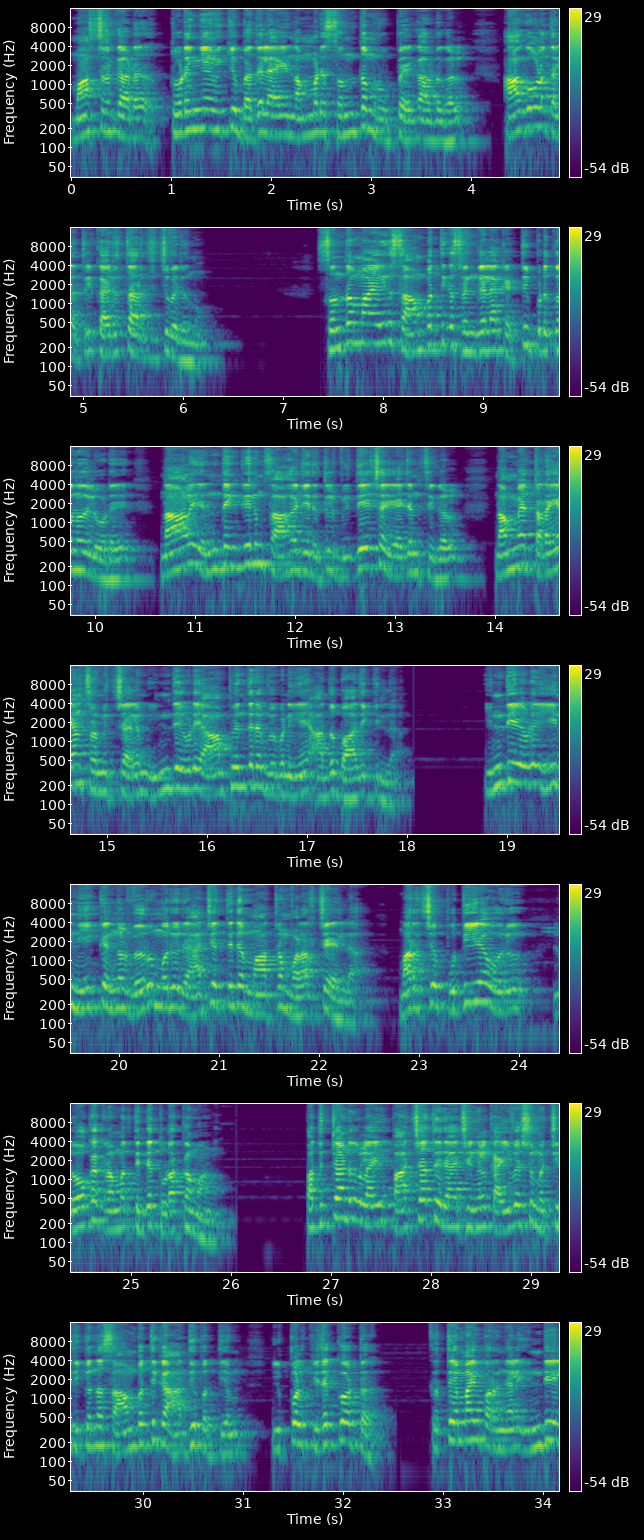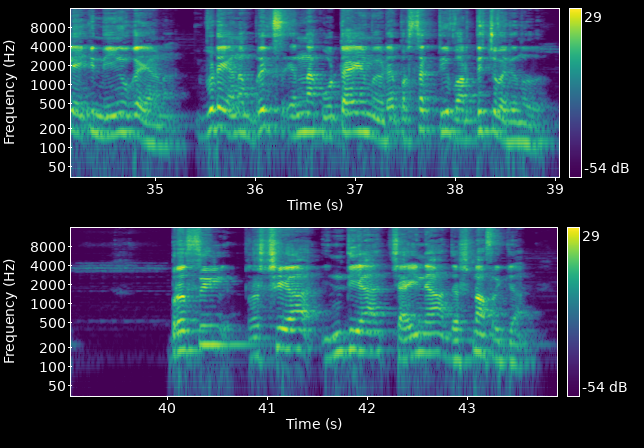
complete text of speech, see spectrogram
മാസ്റ്റർ കാർഡ് തുടങ്ങിയവയ്ക്ക് ബദലായി നമ്മുടെ സ്വന്തം റുപ്പേ കാർഡുകൾ ആഗോളതലത്തിൽ കരുത്താർജിച്ചു വരുന്നു. സ്വന്തമായ ഒരു സാമ്പത്തിക ശൃംഖല കെട്ടിപ്പടുക്കുന്നതിലൂടെ നാളെ എന്തെങ്കിലും സാഹചര്യത്തിൽ വിദേശ ഏജൻസികൾ നമ്മെ തടയാൻ ശ്രമിച്ചാലും ഇന്ത്യയുടെ ആഭ്യന്തര വിപണിയെ അത് ബാധിക്കില്ല. ഇന്ത്യയുടെ ഈ നീക്കങ്ങൾ വെറും ഒരു രാജ്യത്തിന്റെ മാത്രം വളർച്ചയല്ല മറിച്ച് പുതിയ ഒരു ലോകക്രമത്തിന്റെ തുടക്കമാണ്. പതിറ്റാണ്ടുകളായി പാശ്ചാത്യ രാജ്യങ്ങൾ കൈവശം വച്ചിരിക്കുന്ന സാമ്പത്തിക ആധിപത്യം ഇപ്പോൾ കിഴക്കോട്ട് കൃത്യമായി പറഞ്ഞാൽ ഇന്ത്യയിലേക്ക് നീങ്ങുകയാണ്. ഇവിടെയാണ് ബ്രിക്സ് എന്ന കൂട്ടായ്മയുടെ പ്രസക്തി വർദ്ധിച്ചു വരുന്നത്. ബ്രസീൽ റഷ്യ ഇന്ത്യ ചൈന ദക്ഷിണാഫ്രിക്ക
